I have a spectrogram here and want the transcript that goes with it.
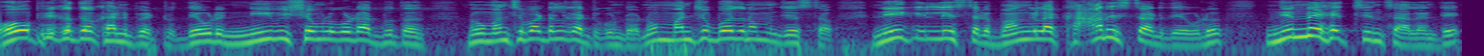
ఓపికతో కనిపెట్టు. దేవుడు నీ విషయంలో కూడా అద్భుతం. నువ్వు మంచి బట్టలు కట్టుకుంటావు. నువ్వు మంచి భోజనం చేస్తావు. నీకు ఇల్లు ఇస్తాడు. బంగ్లా కారిస్తాడు దేవుడు. నిన్ను హెచ్చించాలంటే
